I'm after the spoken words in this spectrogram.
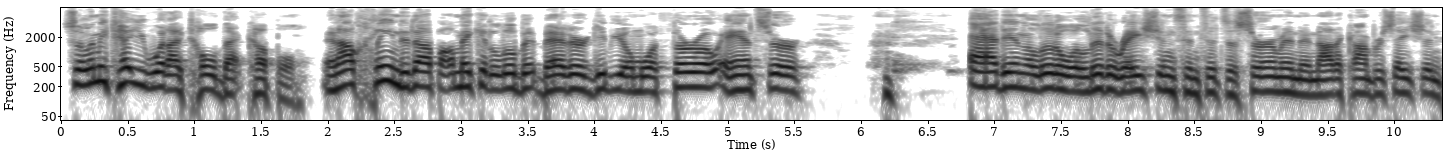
So let me tell you what I told that couple. And I'll clean it up. I'll make it a little bit better, give you a more thorough answer. add in a little alliteration since it's a sermon and not a conversation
